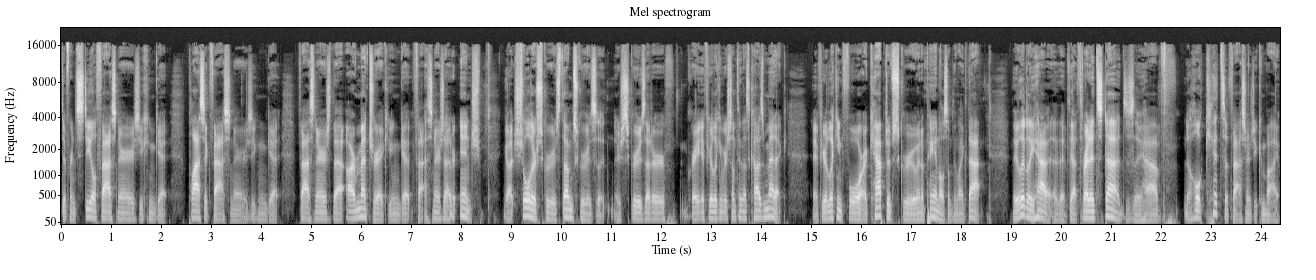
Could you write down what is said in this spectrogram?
different steel fasteners. You can get plastic fasteners. You can get fasteners that are metric. You can get fasteners that are inch. You got shoulder screws, thumb screws. Uh, there's screws that are great if you're looking for something that's cosmetic. If you're looking for a captive screw in a panel, something like that, they literally have it. They've got threaded studs. They have the whole kits of fasteners you can buy.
